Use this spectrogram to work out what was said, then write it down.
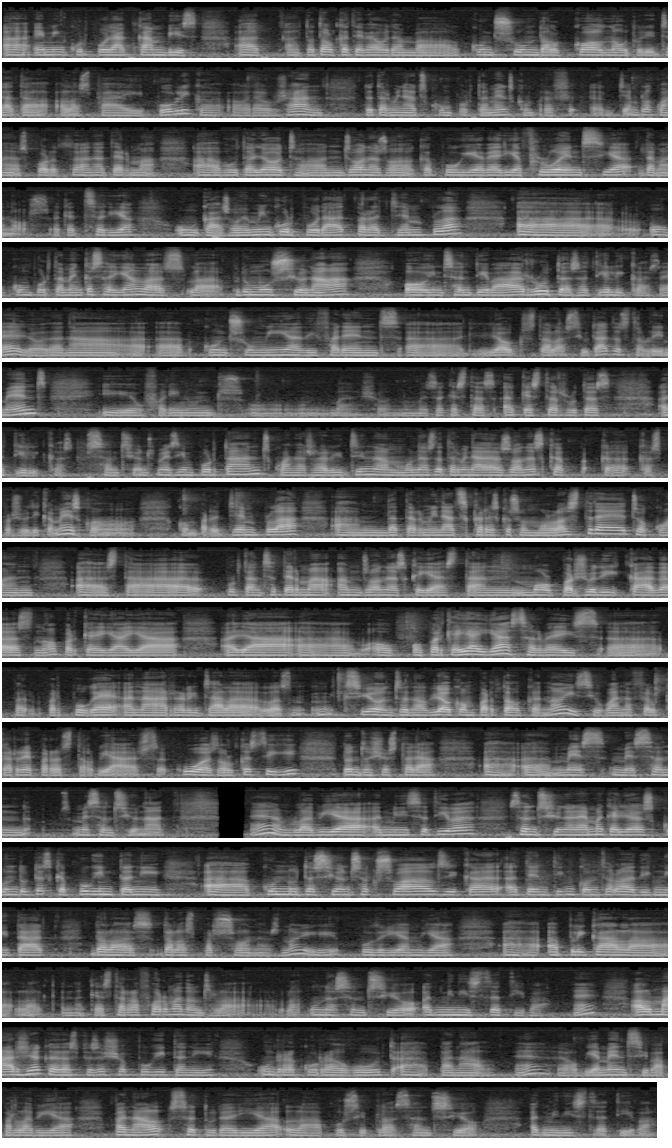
eh, hem incorporat canvis a, a tot el que té a veure amb el consum d'alcohol no autoritzat a, a l'espai públic, agreujant determinats comportaments, com per exemple quan es porten a terme eh, botellots en zones on que pugui haver-hi afluència de menors. Aquest seria un cas. O hem incorporat, per exemple, eh, un comportament que serien les, la, promocionar o incentivar rutes etíliques, eh? allò d'anar a, a consumir a diferents eh, llocs de la ciutat, establiments, i oferint uns, un, un, això, només aquestes, aquestes rutes etíliques. Sancions més importants quan es realitzin en unes determinades zones que, que, que es perjudica més, com, com per exemple en determinats carrers que són molt estrets o quan eh, està portant-se a terme en zones que ja estan molt perjudicades no? perquè ja hi ha allà eh, o o, perquè ja hi ha serveis eh, per, per poder anar a realitzar la, les miccions en el lloc on pertoca, no? i si ho van a fer al carrer per estalviar-se cues o el que sigui, doncs això estarà eh, eh, més, més, san, més sancionat. Eh? Amb la via administrativa sancionarem aquelles conductes que puguin tenir eh, connotacions sexuals i que atentin contra la dignitat de les, de les persones. No? I podríem ja eh, aplicar la, la, en aquesta reforma doncs, la, la, una sanció administrativa, eh? al marge que després això pugui tenir un recorregut eh, penal. Eh? Òbviament, si va per la via penal, s'aturaria la possible sanció administrativa.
